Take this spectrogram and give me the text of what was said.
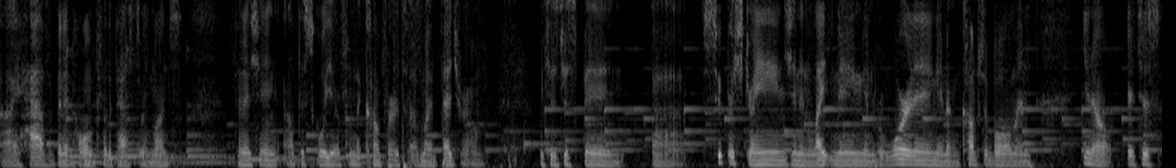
I have been at home for the past three months, finishing out the school year from the comforts of my bedroom, which has just been. Uh, super strange and enlightening and rewarding and uncomfortable and you know it's just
